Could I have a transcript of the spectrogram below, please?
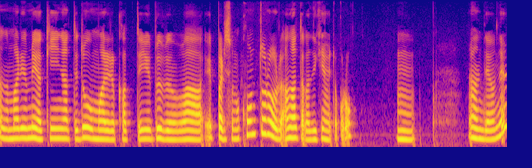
あの周りの目が気になってどう思われるかっていう部分はやっぱりそのコントロールあなたができないところ。うん。なんだよね。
